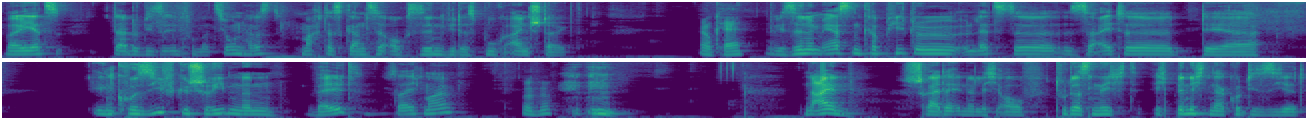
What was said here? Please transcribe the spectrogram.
weil jetzt, da du diese Information hast, macht das Ganze auch Sinn, wie das Buch einsteigt. Okay. Wir sind im ersten Kapitel, letzte Seite der in kursiv geschriebenen Welt, sag ich mal. Mhm. Nein, schreit er innerlich auf. Tu das nicht. Ich bin nicht narkotisiert.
